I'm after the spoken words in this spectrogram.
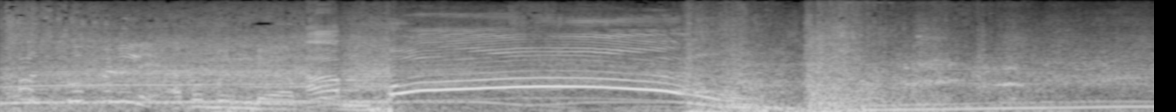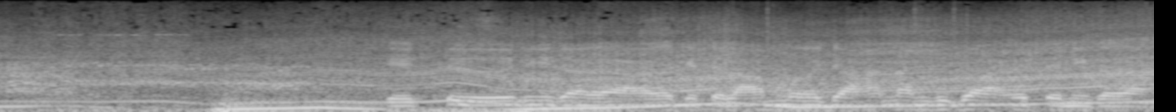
Aku pelik apa benda apa. Apong Kereta ni dah lah. Kereta lama jahanam juga kereta ni sekarang.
